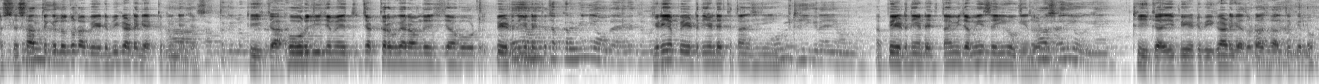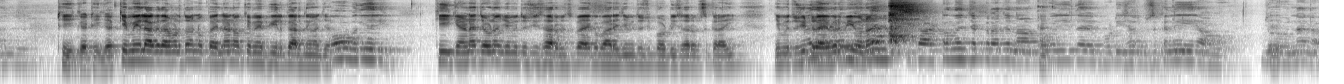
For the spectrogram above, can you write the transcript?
ਅੱਛਾ 7 ਕਿਲੋ ਤੁਹਾਡਾ weight ਵੀ ਘਟ ਗਿਆ ਇੱਕ ਮਹੀਨੇ 'ਚ। 7 ਕਿਲੋ ਠੀਕ ਆ। ਹੋਰ ਜੀ ਜਿਵੇਂ ਚੱਕਰ ਵਗੈਰਾ ਆਉਂਦੇ ਸੀ ਜਾਂ ਹੋਰ ਪੇਟ ਦੀਆਂ ਹੁਣ ਚੱਕਰ ਵੀ ਨਹੀਂ ਆਉਂਦੇ ਹੈਗੇ ਜਿਵੇਂ ਜਿਹੜੀਆਂ ਪੇਟ ਦੀਆਂ ਦਿੱਕਤਾਂ ਸੀ ਜੀ। ਉਹ ਵੀ ਠੀਕ ਜੀ ਹੁਣ। ਪੇਟ ਦੀਆਂ ਦਿੱਕਤਾਂ ਵੀ ਜਮੀ ਸਹੀ ਹੋ ਗਈਆਂ ਤੁਹਾਡੀਆਂ। ਸਹੀ ਹੋ ਗਈਆਂ ਜੀ। ਠੀਕ ਆ ਜੀ weight ਵੀ ਘਟ ਗਿਆ ਤੁਹਾਡਾ 7 ਕਿਲੋ। ਹਾਂਜੀ। ਠੀਕ ਹੈ ਠੀਕ ਹੈ। ਕਿਵੇਂ ਲੱਗਦਾ ਹੁਣ ਤੁਹਾਨੂੰ? ਪਹਿਲਾਂ ਨਾਲੋਂ ਕਿਵੇਂ ਫੀਲ ਕਰਦੇ ਹੋ ਅੱਜ? ਬਹੁਤ ਵਧੀਆ ਜੀ। ਕੀ ਕਹਿਣਾ ਚਾਹੁੰਦੇ ਹੋ? ਜਿਵੇਂ ਤੁਸੀਂ ਸਰਵਿਸ ਪੈਕ ਬਾਰੇ ਜਿਵੇਂ ਤੁਸੀਂ ਬੋਡੀ ਸਰਵਿਸ ਕਰਾਈ ਜਿਵੇਂ ਤੁਸੀਂ ਡਰਾਈਵਰ ਵੀ ਹੋ ਨਾ? ਡਾਕਟਰਾਂ ਦੇ ਚੱਕਰਾਂ 'ਚ ਨਾ ਪਓ ਜੀ ਤੇ ਬੋਡੀ ਸਰਵਿਸ ਕੰਨੀ ਆਓ ਜੁੜੋ ਇਹਨਾਂ ਨਾਲ।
